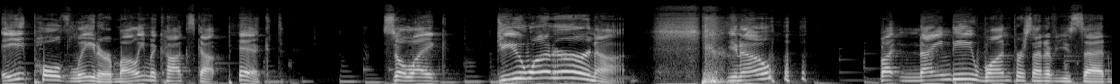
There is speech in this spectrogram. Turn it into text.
eight polls later, Molly McCox got picked. So, like, do you want her or not? You know? but 91% of you said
